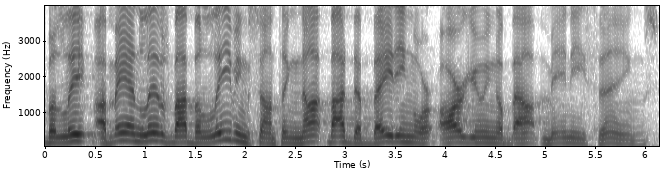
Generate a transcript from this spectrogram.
believe, a man lives by believing something, not by debating or arguing about many things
